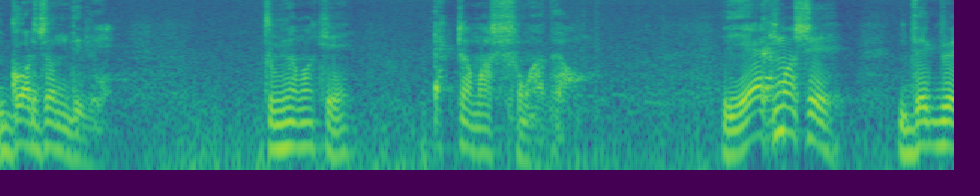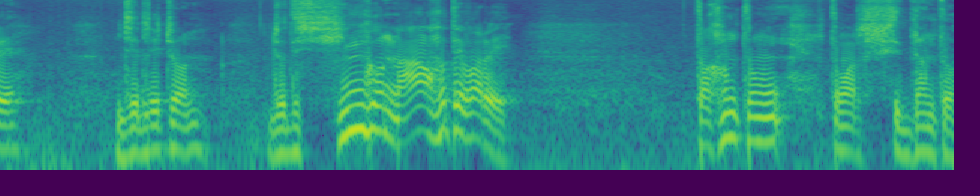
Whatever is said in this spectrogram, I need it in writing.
গর্জন দিবে। তুমি আমাকে একটা মাস সময় দাও। এই এক মাসে দেখবে যে লিটন যদি সিংহ না হতে পারে, তখন তুমি তোমার সিদ্ধান্ত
